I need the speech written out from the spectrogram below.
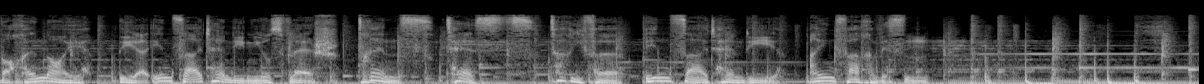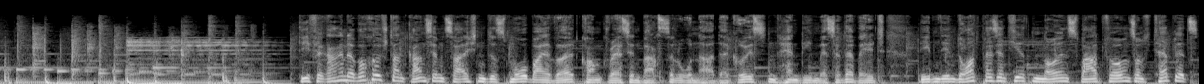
Woche neu. Der Inside Handy News Flash. Trends, Tests, Tarife. Inside Handy. Einfach wissen. Die vergangene Woche stand ganz im Zeichen des Mobile World Congress in Barcelona, der größten Handymesse der Welt. Neben den dort präsentierten neuen Smartphones und Tablets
